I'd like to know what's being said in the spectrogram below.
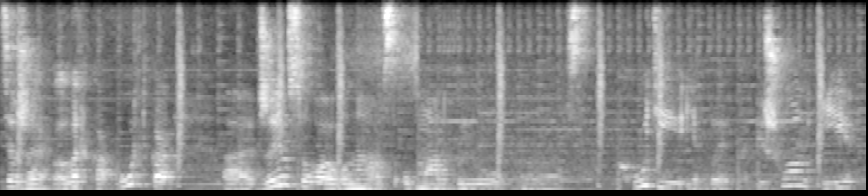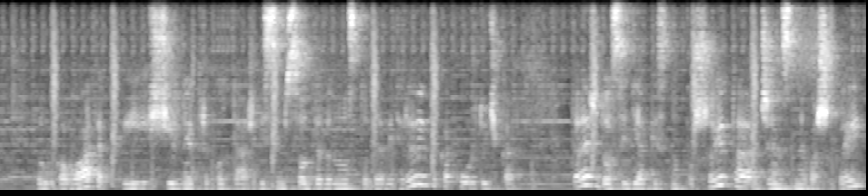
Це вже легка куртка, е, джинсова, вона з обманкою е, з худі, якби капюшон і рукава такий щільний трикотаж. 899 гривень така курточка. Теж досить якісно пошита, джинс не важкий.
